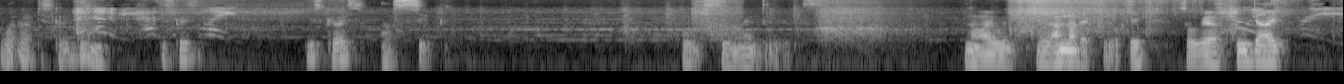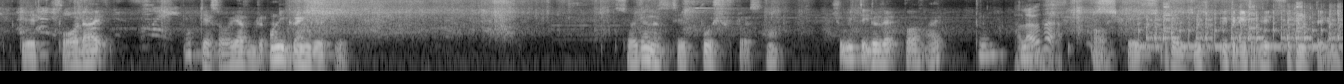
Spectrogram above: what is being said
What are these guys doing? These guys, these guys are sick. Oh, Would say mentally, I guess. No, I. Well, I'm not actually okay. So we have two died. Okay, four died. Okay, so we have only Granger here. So we're gonna say push first, huh? Should we take the red path? I don't. Hello there. Oh, okay, okay, wait, wait, wait. We cannot take him.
